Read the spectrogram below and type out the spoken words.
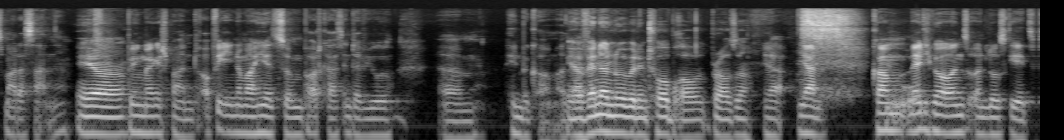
smarter Son. Ne? Ja. Bin mal gespannt, ob wir ihn nochmal hier zum Podcast-Interview ähm, hinbekommen. Also, ja, wenn dann nur über den Tor-Browser. Ja, Jan, komm, melde dich bei uns und los geht's.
